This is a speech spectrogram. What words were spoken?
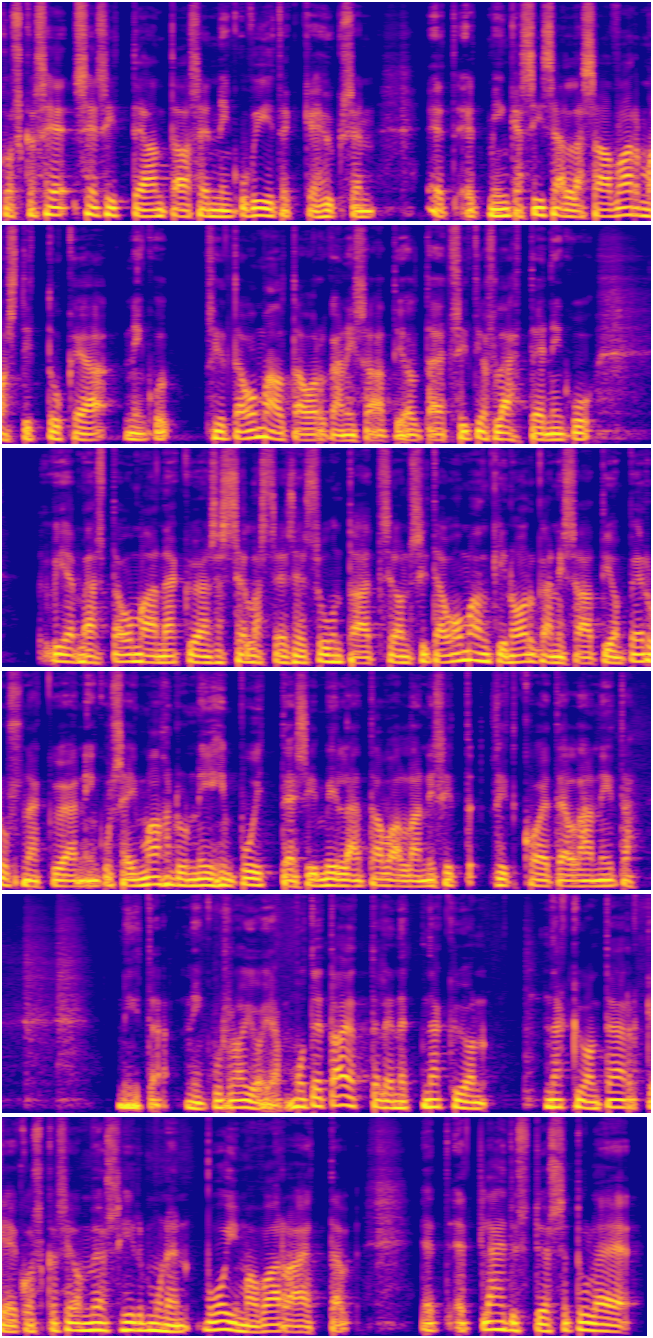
Koska se, se sitten antaa sen niin kuin viitekehyksen, että, että minkä sisällä saa varmasti tukea niin kuin siltä omalta organisaatiolta. Sitten jos lähtee niin kuin viemään sitä omaa näkyänsä sellaiseen suuntaan, että se on sitä omankin organisaation perusnäkyä, niin kun se ei mahdu niihin puitteisiin millään tavalla, niin sitten sit koetellaan niitä, niitä niin kuin rajoja. Mutta ajattelen, että näky on, näky on tärkeä, koska se on myös hirmuinen voimavara, että et, et lähetystyössä tulee,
